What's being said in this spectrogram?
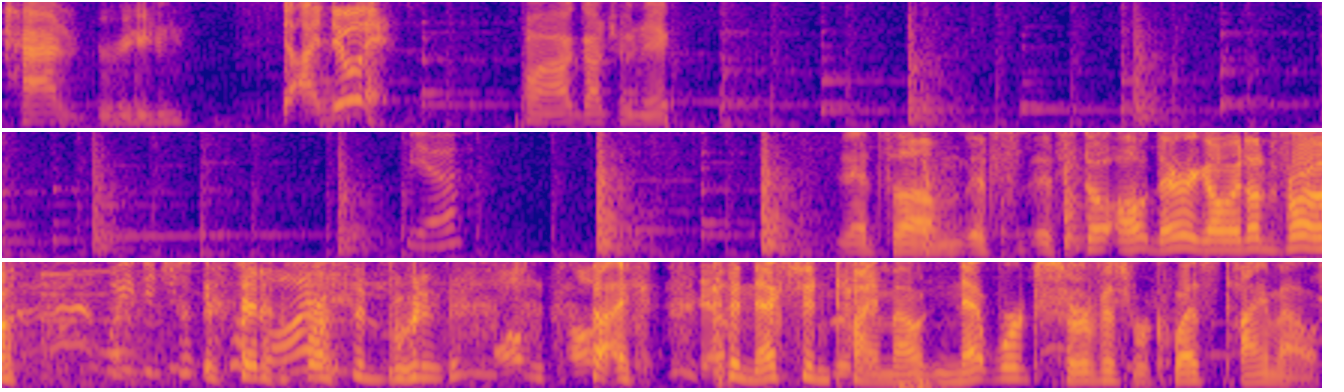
Had green. Yeah, I knew it. Oh, I got you, Nick. yeah. It's um, it's it's still. Oh, there we go. It unfroze. Wait, did you speak my it bot? unfroze and booted. Oh, oh, Like, yep, connection booted. timeout. Network service request timeout.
